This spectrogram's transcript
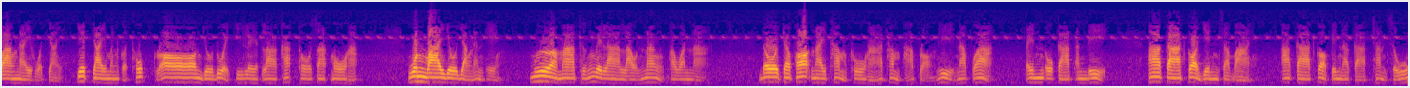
วางในหัวใจจิตใจมันก็ทุกข์ร้อนอยู่ด้วยกิเลสราคะ โทสะโมหะวนวายอยู่อย่างนั้นเอง เมื่อมาถึงเวลาเรานั่งภาวนา โดยเฉพาะในถ้ำคูหาถ้ำผาปล่องนี่นับว่าเป็นโอกาสอันดี อากาศก็เย็นสบาย อากาศก็เป็นอากาศชั้นสูง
